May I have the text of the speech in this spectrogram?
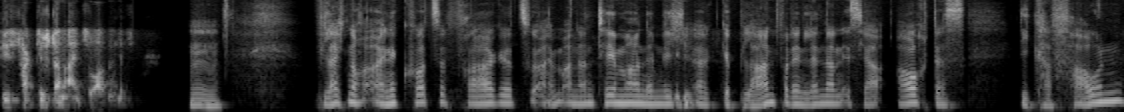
wie es faktisch dann einzuordnen ist. Mhm. Vielleicht noch eine kurze Frage zu einem anderen Thema, nämlich äh, geplant von den Ländern ist ja auch, dass die KV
